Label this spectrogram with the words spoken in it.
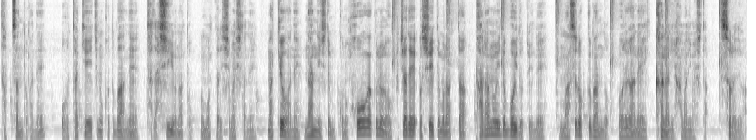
たっつんとかね、大竹栄一の言葉はね、正しいよなと思ったりしましたね。まあ今日はね、何にしてもこの方角のロプチャで教えてもらったパラノイドボイドというね、マスロックバンド、俺はね、かなりハマりました。それでは。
